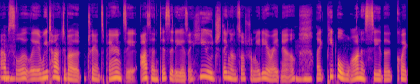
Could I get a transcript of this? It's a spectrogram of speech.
Absolutely. And we talked about transparency. Authenticity is a huge thing on social media right now. Like people want to see the quick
